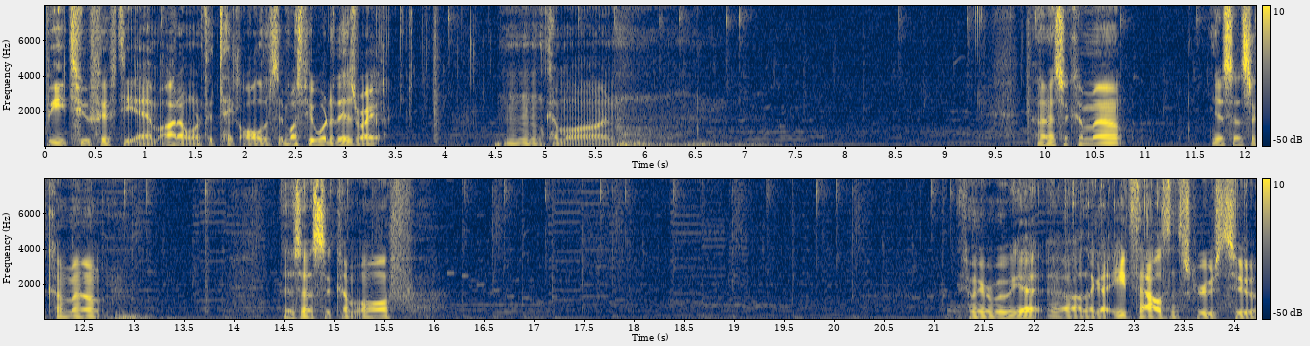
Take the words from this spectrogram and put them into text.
B250M. I don't want to take all this. It must be what it is, right? Hmm, come on. That has to come out. This has to come out. This has to come off. Can we remove it yet? Oh, and I got 8,000 screws too.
